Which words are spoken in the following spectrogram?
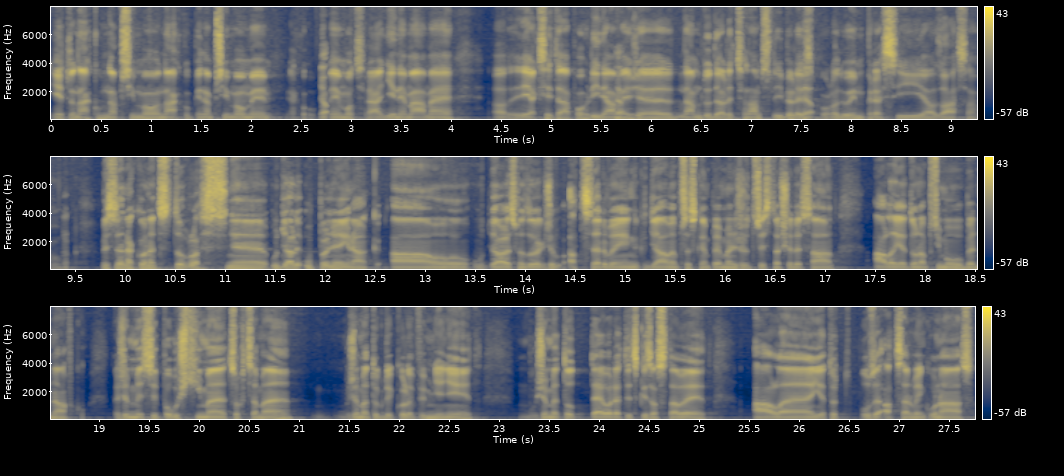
Je to nákup napřímo, nákupy napřímo my jako úplně jo. moc rádi nemáme. Jak si teda pohlídáme, jo. že nám dodali, co nám slíbili jo. z pohledu impresí a zásahu? My jsme nakonec to vlastně udělali úplně jinak a udělali jsme to tak, že ad serving děláme přes Campaign Manager 360, ale je to na přímou objednávku. Takže my si pouštíme, co chceme, můžeme to kdykoliv vyměnit, můžeme to teoreticky zastavit, ale je to pouze ad serving u nás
